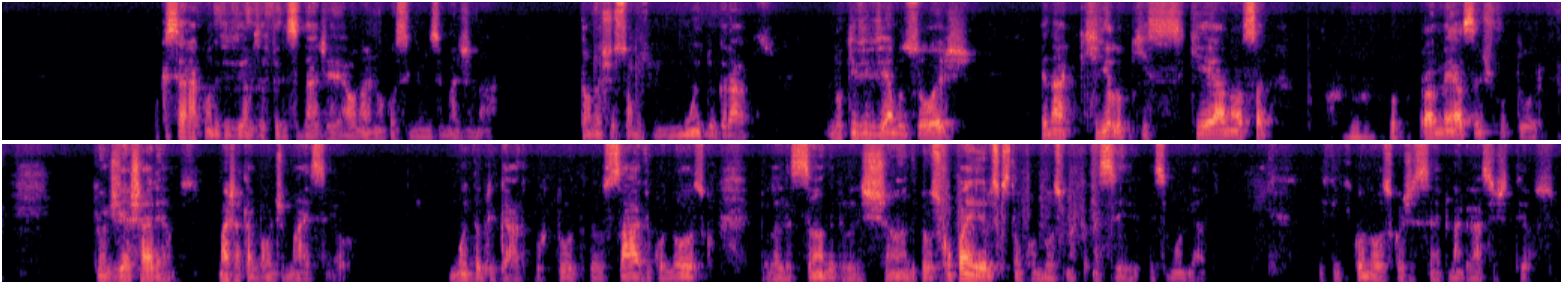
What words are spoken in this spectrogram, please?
o que será quando vivemos a felicidade real? Nós não conseguimos imaginar. Então, nós te somos muito gratos no que vivemos hoje e naquilo que, que é a nossa promessa de futuro, que um dia acharemos. Mas já está bom demais, Senhor. Muito obrigado por tudo, pelo Sávio conosco, pelo Alessandro, pelo Alexandre, pelos companheiros que estão conosco nesse, nesse momento. E fique conosco hoje sempre, na graça de Deus.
